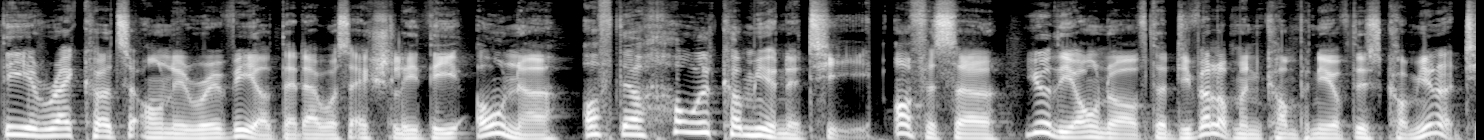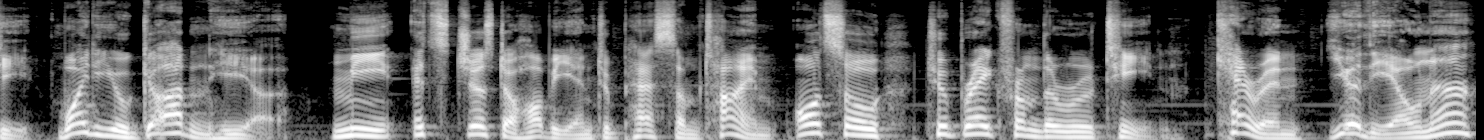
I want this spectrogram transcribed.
the records only revealed that I was actually actually the owner of the whole community. Officer, you're the owner of the development company of this community. Why do you garden here? Me, it's just a hobby and to pass some time, also to break from the routine. Karen, you're the owner?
